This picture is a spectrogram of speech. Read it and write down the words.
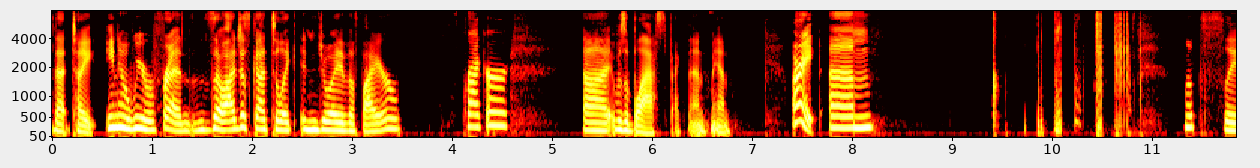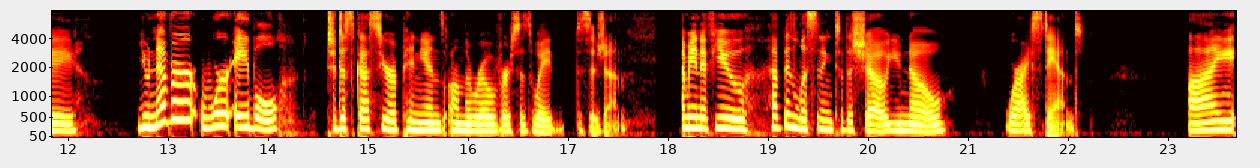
that tight. You know, we were friends. And so I just got to like enjoy the firecracker. Uh, it was a blast back then, man. All right. Um, let's see. You never were able to discuss your opinions on the Roe versus Wade decision. I mean, if you have been listening to the show, you know where I stand. I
